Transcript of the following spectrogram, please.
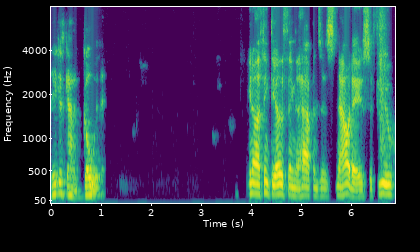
They just got to go with it. You know, I think the other thing that happens is nowadays, if you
